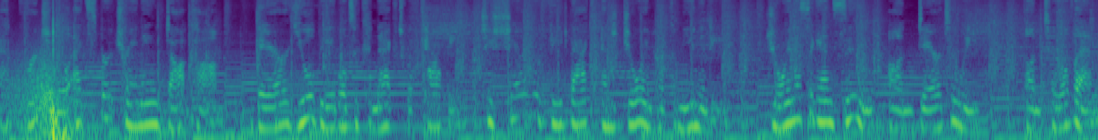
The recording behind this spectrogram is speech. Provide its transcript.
at virtualexperttraining.com. There, you'll be able to connect with Kathy to share your feedback and join her community. Join us again soon on Dare to Leap. Until then.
